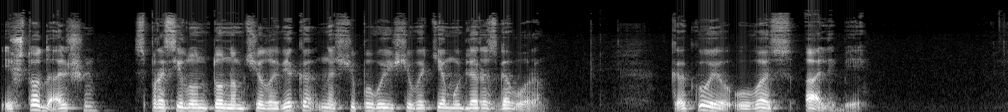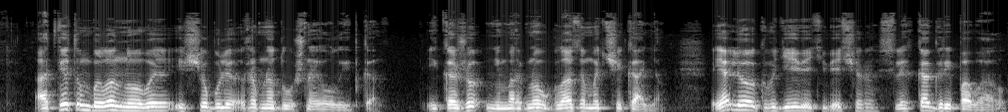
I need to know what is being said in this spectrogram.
«И что дальше?» – спросил он тоном человека, нащупывающего тему для разговора. «Какое у вас алиби?» Ответом была новая, еще более равнодушная улыбка и Кажо, не моргнув глазом, отчеканил. Я лег в девять вечера, слегка гриповал.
